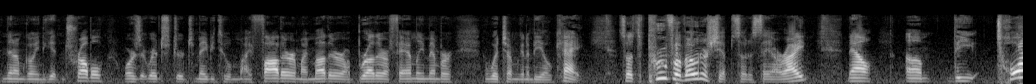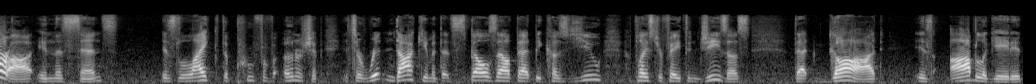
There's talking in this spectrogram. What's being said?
and then I'm going to get in trouble, or is it registered to maybe to my father or my mother, or a brother, a family member, in which I'm going to be okay? So it's proof of ownership, so to say. All right. Now, um, the Torah, in this sense, is like the proof of ownership. It's a written document that spells out that because you have placed your faith in Jesus, that God is obligated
